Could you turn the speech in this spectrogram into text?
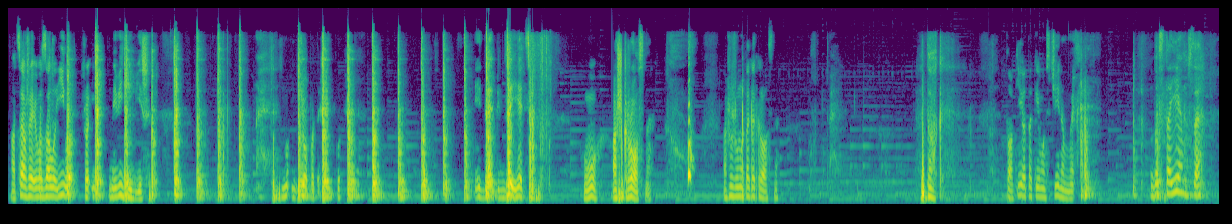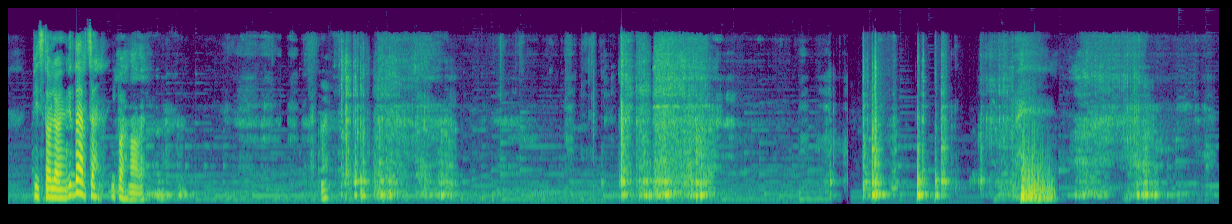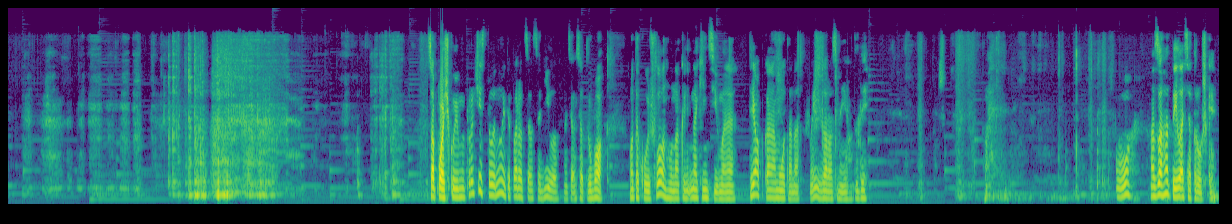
А це вже його залоїло, що і не відіб'єш. Ну, нічого потихеньку. Іде, піддається. О, аж красне. А що ж воно таке красне? Так. Так, і отаким ось чином ми достаємо все, підставляємо відерце і погнали. Сапочкою ми прочистили, ну і тепер оце все діло, оця вся труба. Отаку шлонгу на, на кінці в мене тряпка намотана. Ну І зараз ми його туди. О, а загатилася трошки.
